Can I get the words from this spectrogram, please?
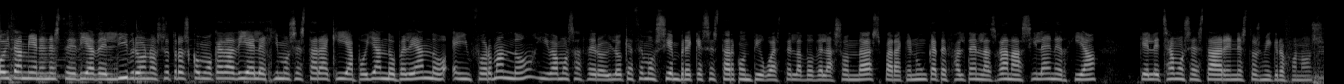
Hoy también en este día del libro, nosotros como cada día elegimos estar aquí apoyando, peleando e informando y vamos a hacer hoy lo que hacemos siempre, que es estar contigo a este lado de las ondas para que nunca te falten las ganas y la energía que le echamos a estar en estos micrófonos.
